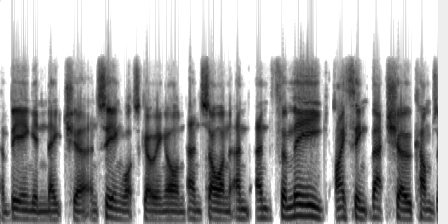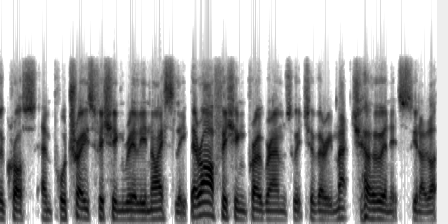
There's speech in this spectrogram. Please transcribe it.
and being in nature and seeing what's going on and so on. And and for me i think that show comes across and portrays fishing really nicely. There are fishing programs which are very macho and it's you know like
